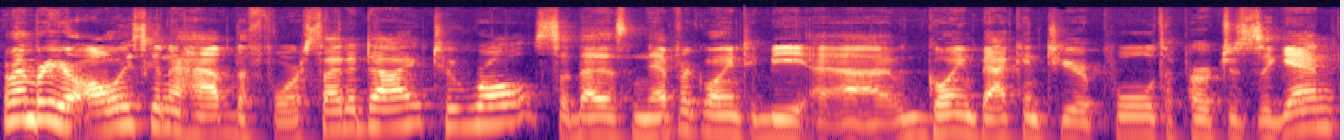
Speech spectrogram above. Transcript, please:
Remember, you're always going to have the four-sided die to roll, so that is never going to be uh, going back into your pool to purchase again.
